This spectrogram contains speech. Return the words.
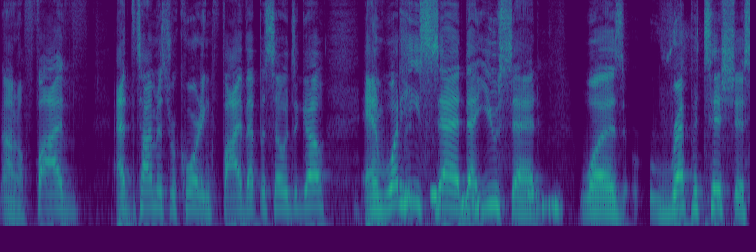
don't know, five at the time of this recording 5 episodes ago, and what he said that you said was repetitious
